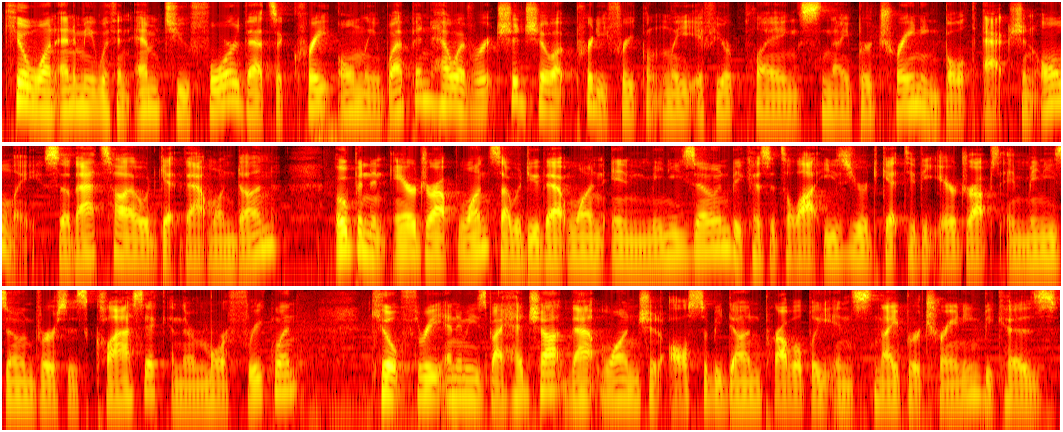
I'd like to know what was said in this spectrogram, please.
Kill one enemy with an M24, that's a crate-only weapon. However, it should show up pretty frequently if you're playing sniper training bolt action only. So that's how I would get that one done. Open an airdrop once, I would do that one in mini zone because it's a lot easier to get to the airdrops in mini zone versus classic and they're more frequent. Kill three enemies by headshot, that one should also be done probably in sniper training because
